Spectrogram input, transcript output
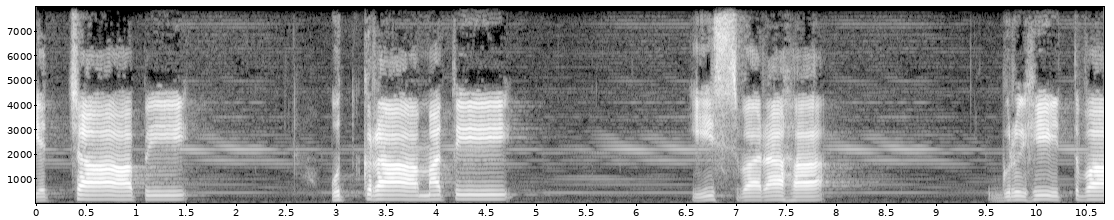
यच्चापि उत्क्रामति ईश्वरः गृहीत्वा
